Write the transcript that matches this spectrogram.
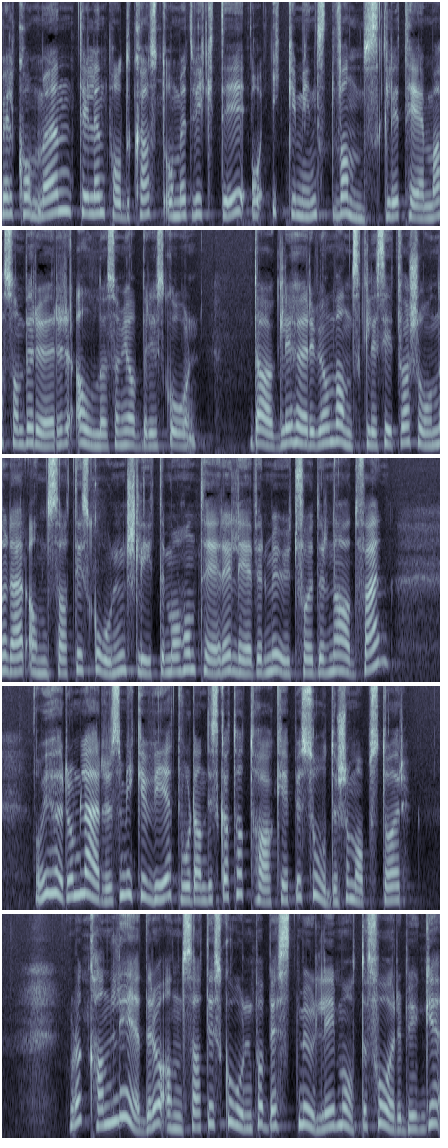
Velkommen til en podkast om et viktig og ikke minst vanskelig tema som berører alle som jobber i skolen. Daglig hører vi om vanskelige situasjoner der ansatte i skolen sliter med å håndtere elever med utfordrende atferd. Og vi hører om lærere som ikke vet hvordan de skal ta tak i episoder som oppstår. Hvordan kan ledere og ansatte i skolen på best mulig måte forebygge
